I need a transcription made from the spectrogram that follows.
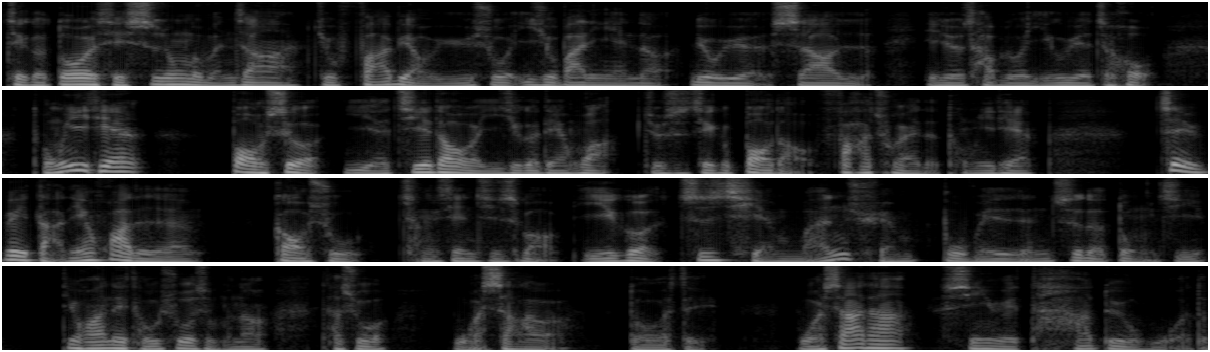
这个 Dorothy 失踪的文章啊，就发表于说一九八零年的六月十二日，也就差不多一个月之后。同一天，报社也接到了一个电话，就是这个报道发出来的同一天，这位打电话的人告诉《城县纪事报》一个之前完全不为人知的动机。电话那头说什么呢？他说：“我杀了 Dorothy，我杀他是因为他对我的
